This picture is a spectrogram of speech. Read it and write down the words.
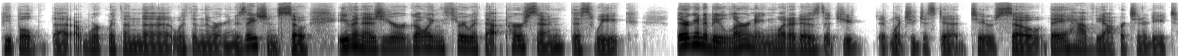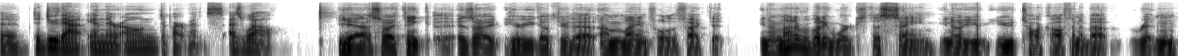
people that work within the within the organization so even as you're going through with that person this week they're going to be learning what it is that you what you just did too so they have the opportunity to to do that in their own departments as well Yeah. So I think uh, as I hear you go through that, I'm mindful of the fact that, you know, not everybody works the same. You know, you you talk often about written.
